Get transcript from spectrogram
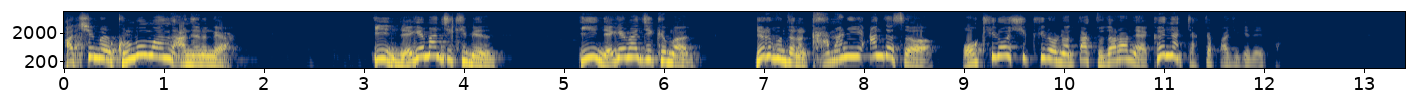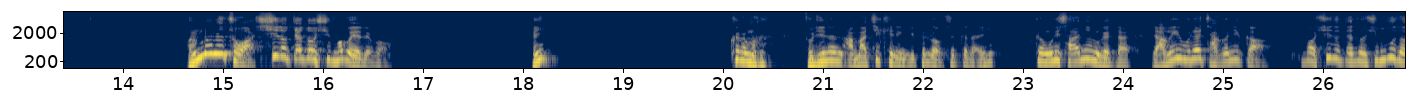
아침을 굶으면 안 되는 거야. 이 네 개만 지키면, 이 네 개만 지키면 여러분들은 가만히 앉아서 5kg, 10kg는 딱 두 달 안에 그냥 쫙쫙 빠지게 돼 있다. 얼마나 좋아. 시도 때도 없이 먹어야 되고. 에이? 그러면 둘이는 아마 지키는 게 별로 없을 거다. 이? 그럼 우리 사장님은 그랬다. 양이 우리 작으니까 뭐 시도 때도 묻어,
